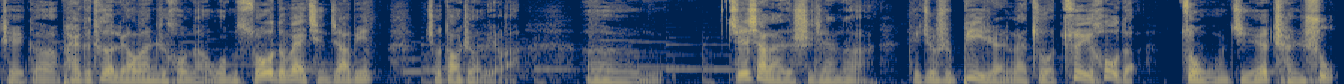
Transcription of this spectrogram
这个派克特聊完之后呢，我们所有的外请嘉宾就到这里了。嗯，接下来的时间呢，也就是鄙人来做最后的总结陈述。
